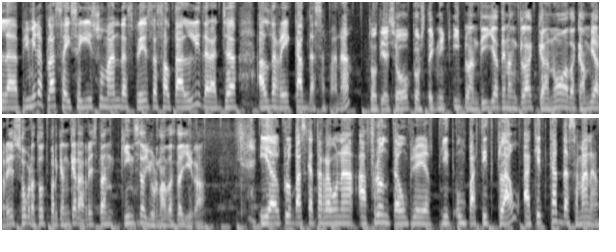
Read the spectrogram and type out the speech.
la primera plaça i seguir sumant després de saltar el lideratge al darrer cap de setmana. Tot i això, cos tècnic i plantilla tenen clar que no ha de canviar res, sobretot perquè encara resten 15 jornades de Lliga. I el Club Bàsquet Tarragona afronta un partit, un partit clau aquest cap de setmana.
